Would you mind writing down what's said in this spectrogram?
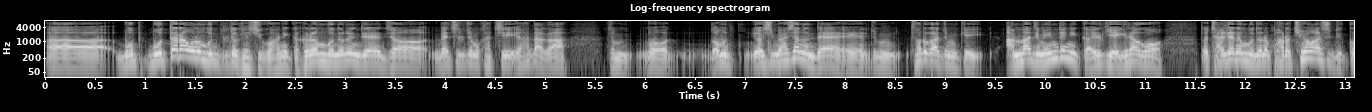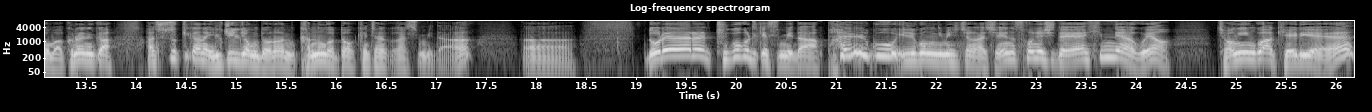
아, 못, 못 따라오는 분들도 계시고 하니까 그런 분들은 이제 저 며칠 좀 같이 하다가 좀 뭐 너무 열심히 하셨는데 예, 좀 서로가 좀 이렇게 안 맞으면 힘드니까 이렇게 얘기를 하고 또 잘 되는 분들은 바로 채용할 수도 있고 막 그러니까 한 수습 기간 한 일주일 정도는 갖는 것도 괜찮을 것 같습니다. 아, 노래를 두 곡을 듣겠습니다. 8910님이 신청하신 소녀시대의 힘내하고요. 정인과 게리의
